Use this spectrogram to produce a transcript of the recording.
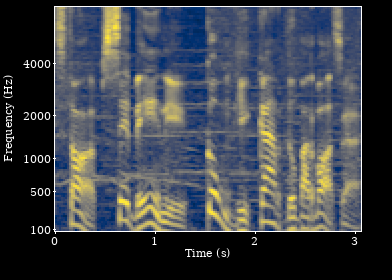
Stop CBN com Ricardo Barbosa.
